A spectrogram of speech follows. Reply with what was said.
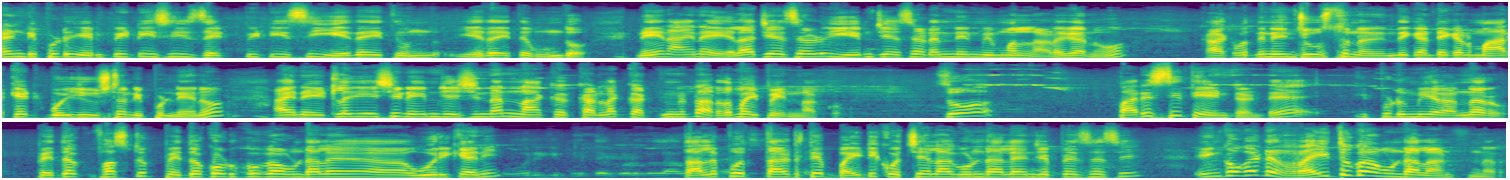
అండ్ ఇప్పుడు ఎంపీటీసీ జెడ్పీటీసీ ఏదైతే ఉందో ఏదైతే ఉందో నేను ఆయన ఎలా చేశాడు ఏం చేశాడని నేను మిమ్మల్ని అడగను. కాకపోతే నేను చూస్తున్నాను ఎందుకంటే ఇక్కడ మార్కెట్కి పోయి చూస్తున్నాను ఇప్పుడు నేను. ఆయన ఎట్లా చేసిండు ఏం చేసిండని నాకు కళ్ళకు కట్టినట్టు అర్థమైపోయింది నాకు. సో పరిస్థితి ఏంటంటే ఇప్పుడు మీరు అన్నారు పెద్ద ఫస్ట్ పెద్ద కొడుకుగా ఉండాలి ఊరికని? తలుపు తడితే బయటికి వచ్చేలాగా ఉండాలి అని చెప్పేసి ఇంకొకటి రైతుగా ఉండాలంటున్నారు.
